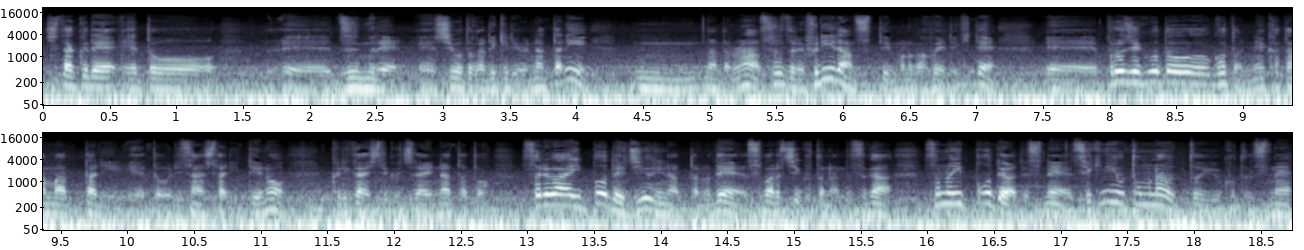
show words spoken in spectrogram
自宅で、えっとえー、ズームでえ仕事ができるようになったりうんなんだろうなそれぞれフリーランスっていうものが増えてきて、えープロジェクトごとにね固まったり、えー、と離散したりっていうのを繰り返していく時代になったと。それは一方で自由になったので素晴らしいことなんですがその一方ではですね責任を伴うということですね。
